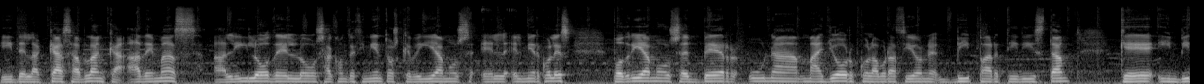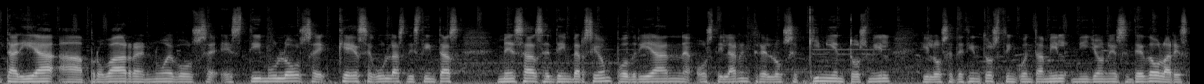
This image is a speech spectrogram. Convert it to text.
y de la Casa Blanca. Además, al hilo de los acontecimientos que veíamos el, miércoles, podríamos ver una mayor colaboración bipartidista que invitaría a aprobar nuevos estímulos eh, que según las distintas mesas de inversión podrían oscilar entre los 500.000 y los 750.000 millones de dólares.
